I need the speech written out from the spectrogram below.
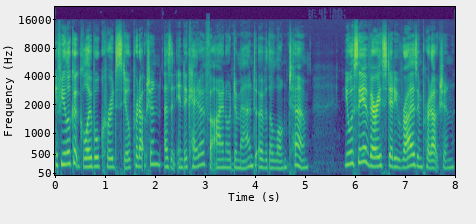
If you look at global crude steel production as an indicator for iron ore demand over the long term, you will see a very steady rise in production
